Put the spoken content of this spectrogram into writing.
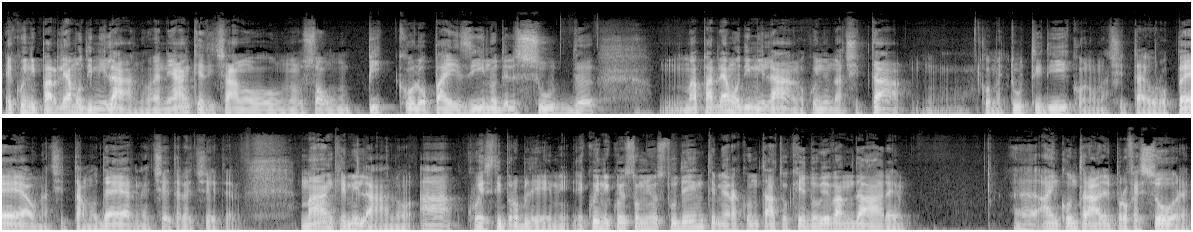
e quindi parliamo di Milano, eh, neanche diciamo, non lo so, un piccolo paesino del sud, ma parliamo di Milano, quindi una città mm, come tutti dicono, una città europea, una città moderna, eccetera, eccetera. Ma anche Milano ha questi problemi. E quindi questo mio studente mi ha raccontato che doveva andare eh, a incontrare il professore,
